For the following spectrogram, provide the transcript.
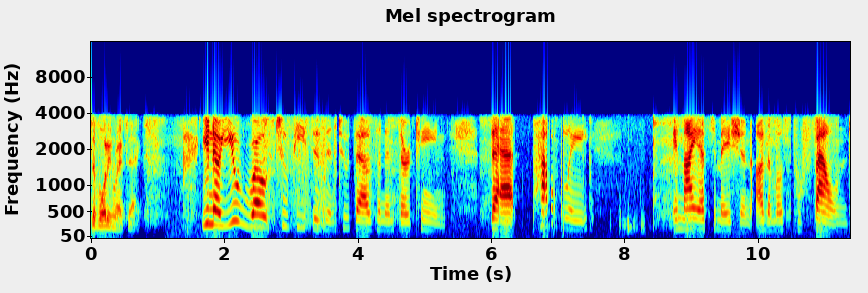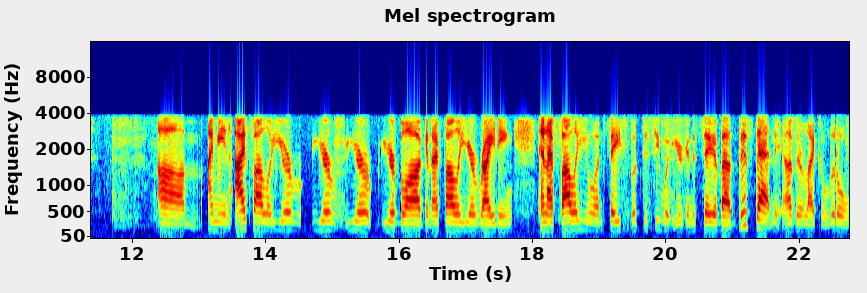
the Voting Rights Act. You know, you wrote two pieces in 2013 that probably, in my estimation, are the most profound. Um, I mean, I follow your your your your blog, and I follow your writing, and I follow you on Facebook to see what you're going to say about this, that, and the other, like a little,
